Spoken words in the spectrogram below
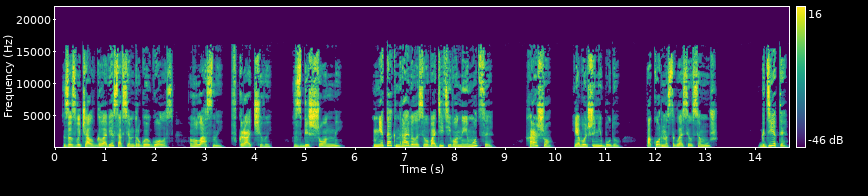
— зазвучал в голове совсем другой голос, властный, вкрадчивый, взбешенный. Мне так нравилось выводить его на эмоции. «Хорошо, я больше не буду», — покорно согласился муж. «Где ты?»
